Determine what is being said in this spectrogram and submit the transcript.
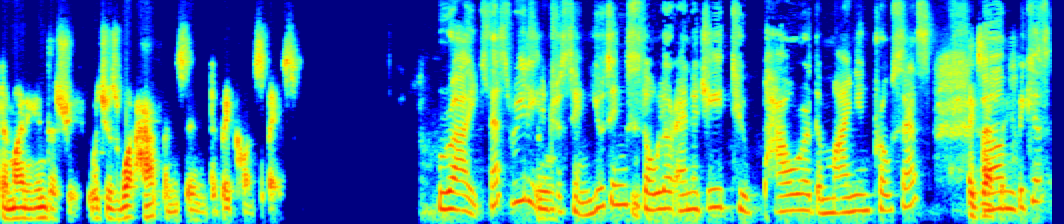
the mining industry, which is what happens in the Bitcoin space. Right, that's really so, interesting. Using solar energy to power the mining process, exactly. Um, because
